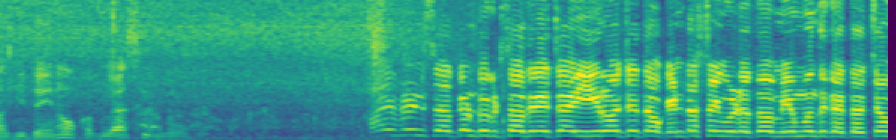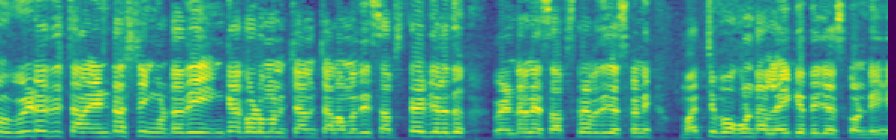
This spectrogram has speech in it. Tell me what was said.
నాకు ఇదైనా ఒక glass hi friends welcome to good తినేచ్చా ఈ రోజు అయితే ఒక ఇంట్రెస్టింగ్ వీడియోతో మీ ముందుకు అయితే వచ్చాం. వీడియో అయితే చాలా ఇంట్రెస్టింగ్ ఉంటుంది. ఇంకా కూడా మన ఛానల్ చాలా మంది సబ్స్క్రైబ్ చేయలేదు. వెంటనే సబ్స్క్రైబ్ అయితే చేసుకోండి మర్చిపోకుండా లైక్ అయితే చేసుకోండి.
